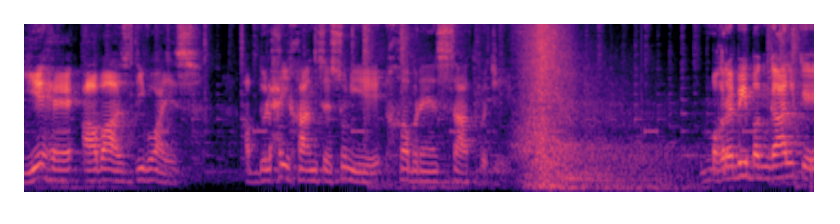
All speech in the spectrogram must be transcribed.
ये है आवाज़ दी वॉइस। अब्दुल हई खान से सुनिए खबरें सात बजे। मगरबी बंगाल के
